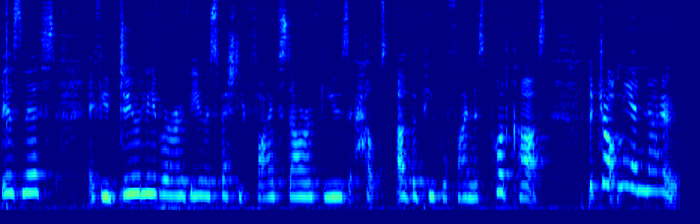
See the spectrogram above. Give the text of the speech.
business. If you do leave a review, especially five star reviews, it helps other people find this podcast. But drop me a note.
